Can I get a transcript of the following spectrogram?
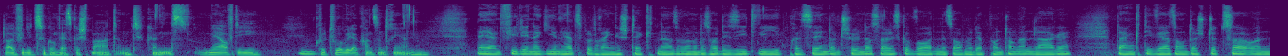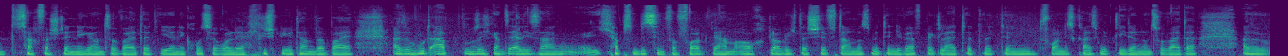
glaube ich, für die Zukunft jetzt gespart und können es mehr auf die Mhm. Kultur wieder konzentrieren. Naja, und viel Energie und Herzblut reingesteckt. Ne? Also wenn man das heute sieht, wie präsent und schön das alles geworden ist, auch mit der Pontonanlage, dank diverser Unterstützer und Sachverständiger und so weiter, die ja eine große Rolle gespielt haben dabei. Also Hut ab, muss ich ganz ehrlich sagen. Ich habe es ein bisschen verfolgt. Wir haben auch, glaube ich, das Schiff damals mit in die Werft begleitet, mit den Freundeskreismitgliedern und so weiter. Also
